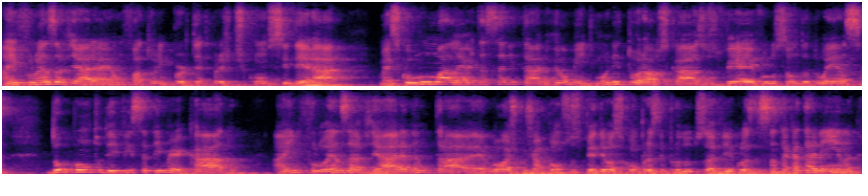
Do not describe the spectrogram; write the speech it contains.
A influenza aviária é um fator importante para a gente considerar, mas como um alerta sanitário realmente. Monitorar os casos, ver a evolução da doença. Do ponto de vista de mercado, a influenza aviária não traz. É, lógico, o Japão suspendeu as compras de produtos avícolas de Santa Catarina,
